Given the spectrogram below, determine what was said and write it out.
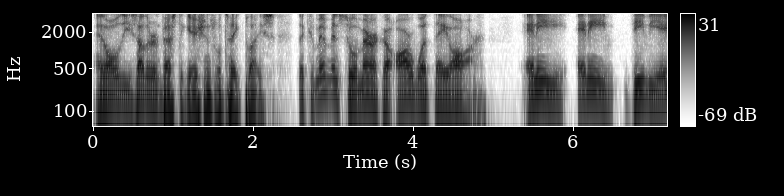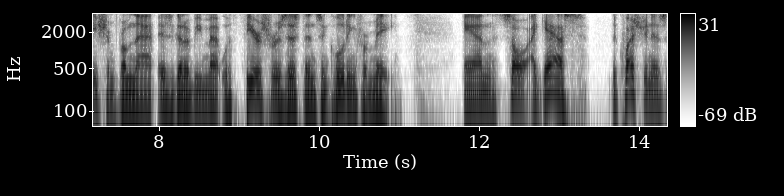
and all these other investigations will take place. The commitments to America are what they are any any deviation from that is going to be met with fierce resistance, including from me. And so I guess the question is,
